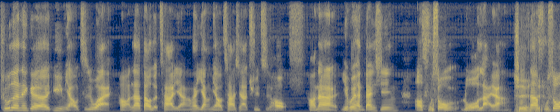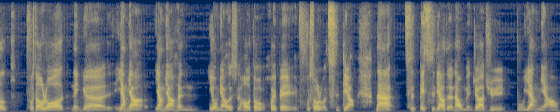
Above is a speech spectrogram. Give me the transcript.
除了那个育苗之外，好，那到了插秧，那秧苗插下去之后，好，那也会很担心哦，福寿螺来啊。是。那福寿。福寿螺那个秧苗，秧苗很幼苗的时候都会被福寿螺吃掉。那吃被吃掉的，那我们就要去补秧苗，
